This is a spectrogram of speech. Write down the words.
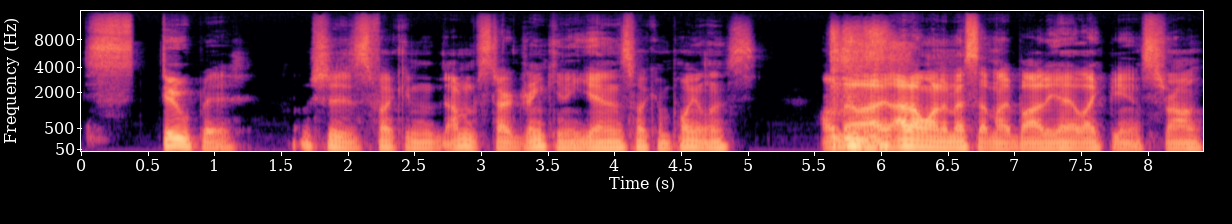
Stupid. Shit is fucking. I'm gonna start drinking again. It's fucking pointless. Although I, I don't want to mess up my body. I like being strong.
